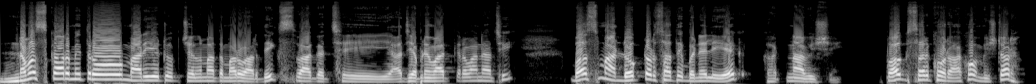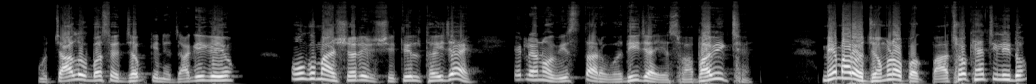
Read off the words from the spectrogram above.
નમસ્કાર મિત્રો, મારી યુટ્યુબ ચેનલમાં તમારું હાર્દિક સ્વાગત છે. આજે આપણે વાત કરવાના છીએ બસમાં ડોક્ટર સાથે બનેલી એક ઘટના વિશે. પગ સરખો રાખો મિસ્ટર હું ચાલુ બસે ઝબકીને જાગી ગયો. ઊંઘમાં શરીર શિથિલ થઈ જાય એટલે એનો વિસ્તાર વધી જાય એ સ્વાભાવિક છે. મેં મારો જમણો પગ પાછો ખેંચી લીધો,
